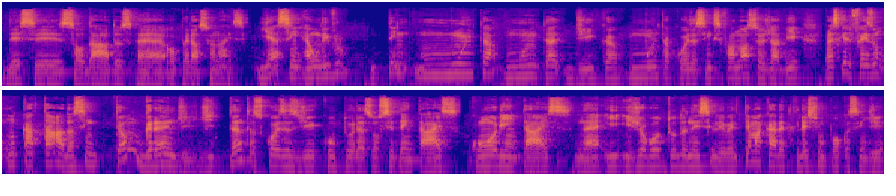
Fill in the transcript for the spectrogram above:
desses soldados é, operacionais. E assim, é um livro tem muita, muita dica, muita coisa assim que você fala, nossa, eu já vi. Parece que ele fez um, um catado assim tão grande de tantas coisas de culturas ocidentais com orientais, né? E, e jogou tudo nesse livro. Ele tem uma característica um pouco assim de,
